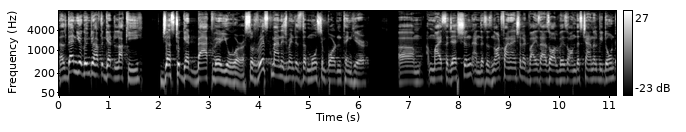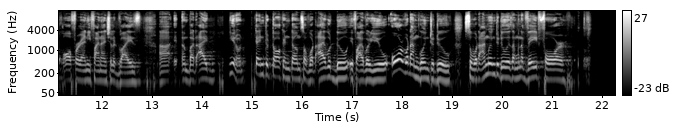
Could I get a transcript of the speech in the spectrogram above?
Well, then you're going to have to get lucky just to get back where you were. So risk management is the most important thing here. Um, my suggestion, and this is not financial advice as always on this channel, we don't offer any financial advice, uh, but I, you know, tend to talk in terms of what I would do if I were you or what I'm going to do. So what I'm going to do is I'm going to wait for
